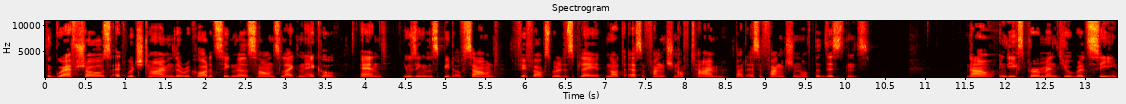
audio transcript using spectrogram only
The graph shows at which time the recorded signal sounds like an echo, and, using the speed of sound, phyphox will display it not as a function of time, but as a function of the distance. Now, in the experiment you will see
